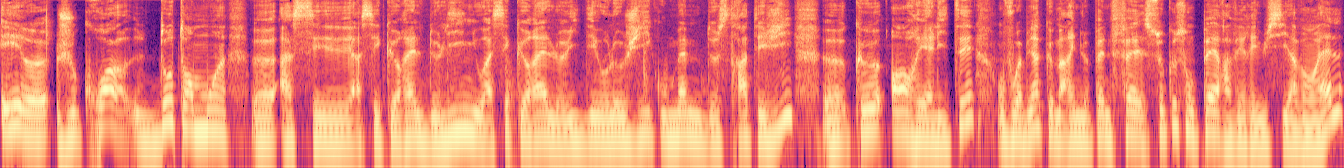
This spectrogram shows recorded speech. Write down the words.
Et euh, je crois d'autant moins euh, à, ces, à ces querelles de ligne ou à ces querelles idéologiques ou même de stratégie euh, que, en réalité, on voit bien que Marine Le Pen fait ce que son père avait réussi avant elle,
